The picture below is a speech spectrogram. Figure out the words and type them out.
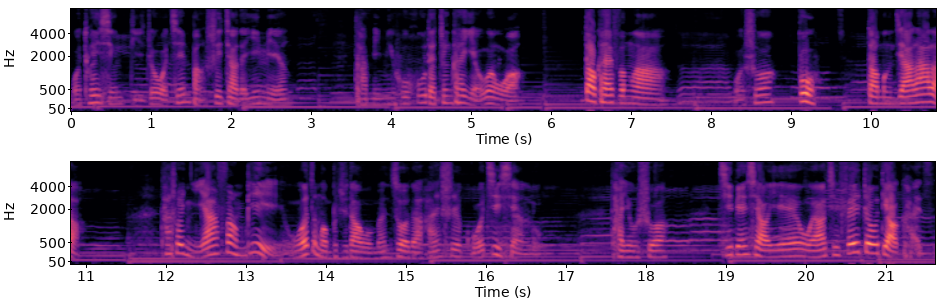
我推醒抵着我肩膀睡觉的一鸣，他迷迷糊糊的睁开眼问我：“到开封了？”我说：“不，到孟加拉了。”他说：“你丫放屁！我怎么不知道我们坐的还是国际线路？”他又说：“即便小爷我要去非洲钓凯子，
